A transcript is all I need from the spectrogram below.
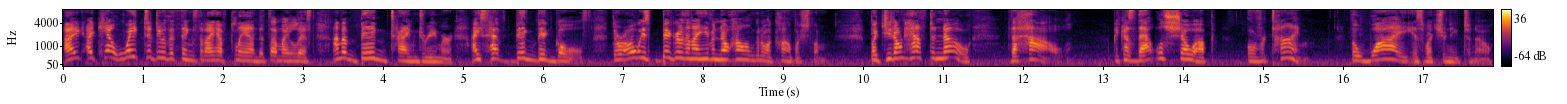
I, I can't wait to do the things that I have planned that's on my list. I'm a big time dreamer. I have big, big goals. They're always bigger than I even know how I'm going to accomplish them. But you don't have to know the how because that will show up over time. The why is what you need to know.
